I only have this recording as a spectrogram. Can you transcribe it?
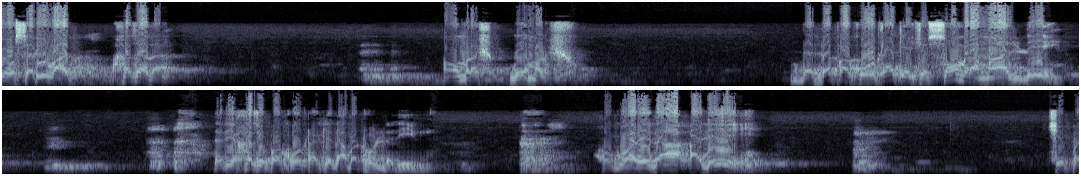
یو سړي واد ښځه ده او مړه شو دی مړ شو د د په کوټه کې چې څومره مال دی د دې خزې په کوټه کې دا بټول د دی وي خو ګورې دا علي چې په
